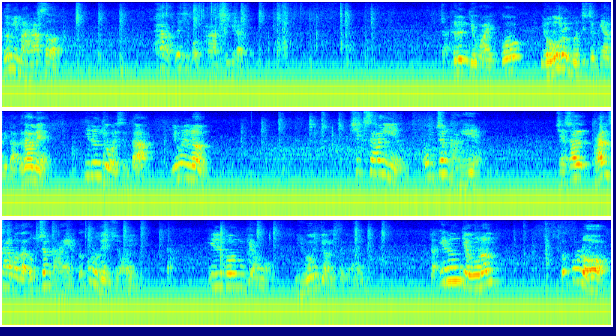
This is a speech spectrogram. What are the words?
금이 많아서 화가 끄지고 화실이라. 자 그런 경우가 있고 용어를 먼저 정리합니다. 그 다음에 이런 경우가 있습니다. 이번에는 식상이 엄청 강해요. 제살, 관살보다 엄청 강해요. 거꾸로 되죠. 자, 1번 경우, 2번 경우 있어요. 자, 이런 경우는 거꾸로,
